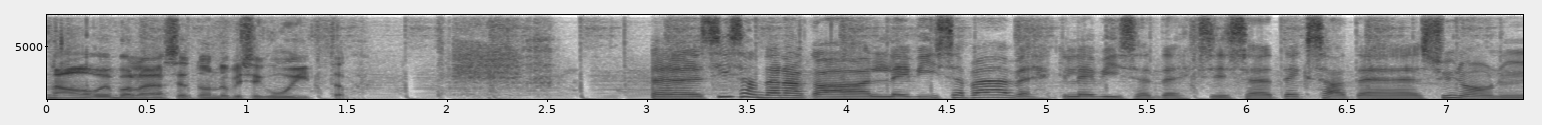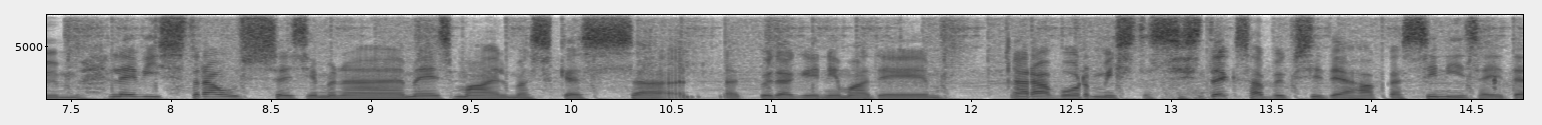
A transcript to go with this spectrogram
no võib-olla jah, see tundub isegi huvitav siis on täna ka levisepäev ehk levised ehk siis teksade sünonüüm. Levi Strauss, esimene mees maailmas, kes need kuidagi niimoodi ära vormistas siis teksapüksid ja hakkas siniseid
